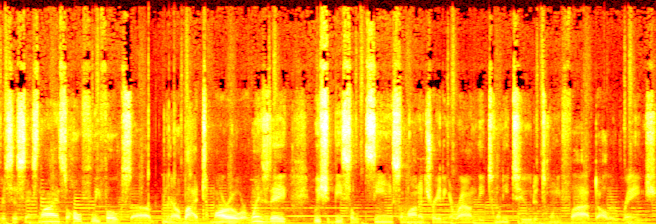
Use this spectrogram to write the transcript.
resistance line. So hopefully folks uh, you know by tomorrow or wednesday we should be seeing solana trading around the 22 to 25 dollar range.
